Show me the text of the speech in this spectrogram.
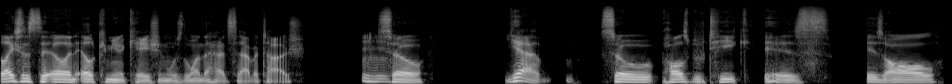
license to ill and ill communication was the one that had sabotage Mhm. so yeah so paul's boutique is is all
